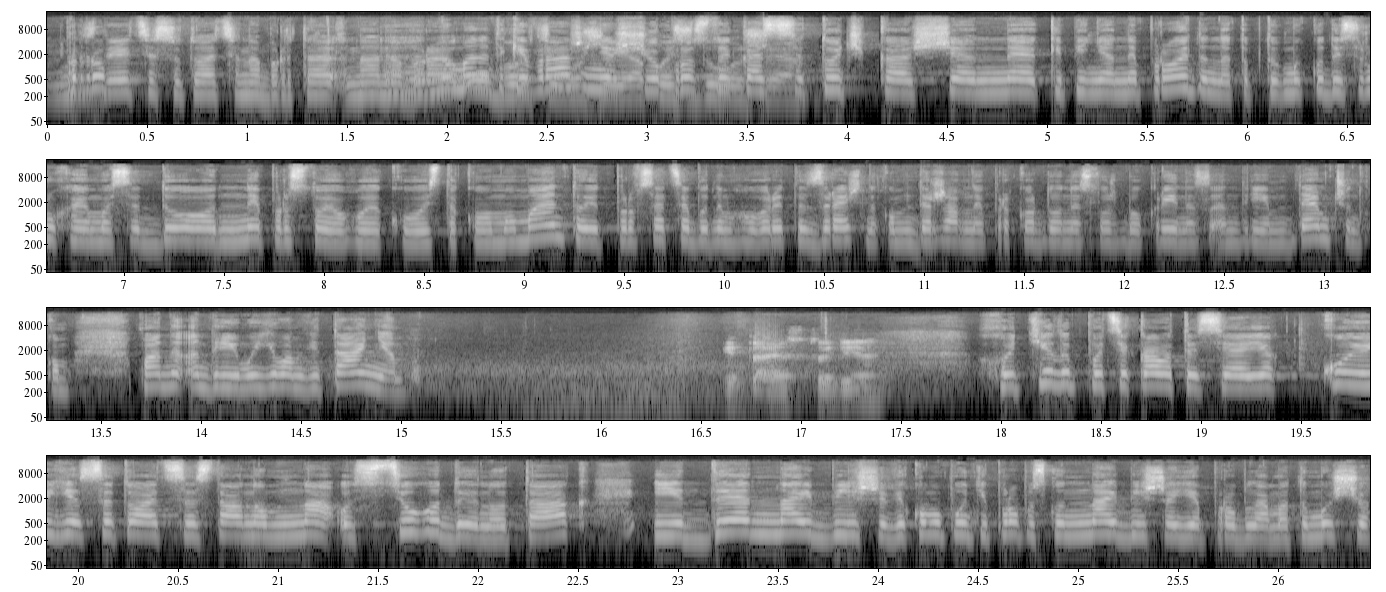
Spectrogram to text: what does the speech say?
Мені здається, ситуація набирає, на, набирає Ну, у мене таке враження, що просто дуже. якась точка ще не кипіння не пройдена. Тобто ми кудись рухаємося до непростого якогось такого моменту. І про все це будемо говорити з речником Державної прикордонної служби України з Андрієм Демченком. Пане Андрію, мої вам вітання. Вітаю студія. Хотіли б поцікавитися, якою є ситуація станом на ось цю годину, так і де найбільше, в якому пункті пропуску найбільше є проблема, тому що,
